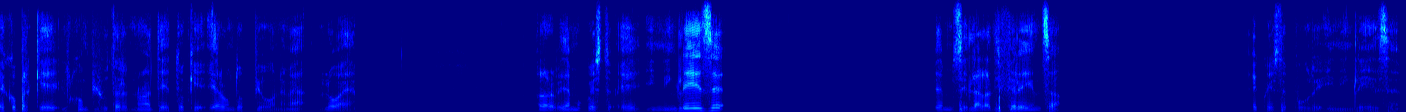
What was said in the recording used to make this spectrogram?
Ecco perché il computer non ha detto che era un doppione, ma lo è. Allora, vediamo questo è in inglese. Vediamo se là la differenza. E questo è pure in inglese.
